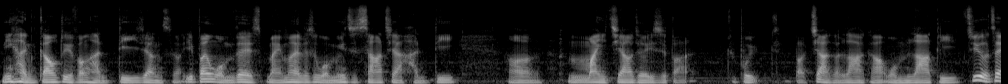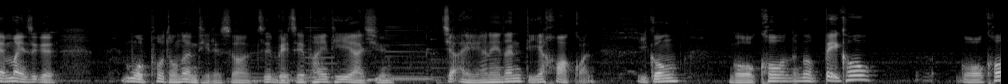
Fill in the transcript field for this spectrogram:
你喊高，对方喊低，这样子。一般我们在买卖的时候，我们一直杀价喊低，啊，卖家就一直把就不把价格拉高，我们拉低。只有在卖这个磨破铜烂铁的时候，这卖这歹铁啊，行这哎呀，呢咱底下画管，伊讲五块，那个八块，五块，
